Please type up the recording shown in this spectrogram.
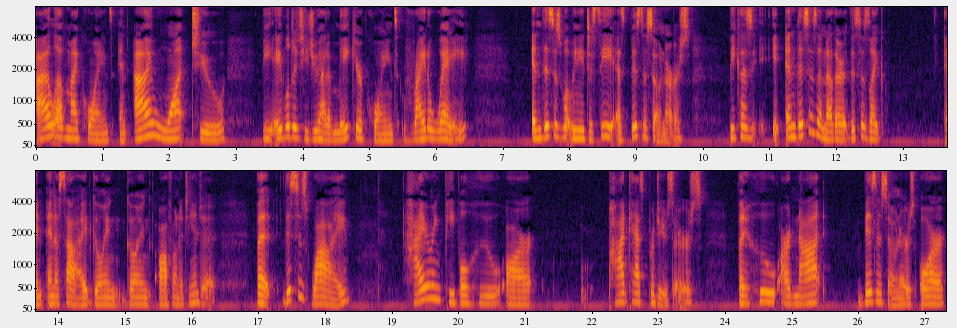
I love my coins. And I want to be able to teach you how to make your coins right away. And this is what we need to see as business owners because it, and this is another this is like an, an aside going going off on a tangent but this is why hiring people who are podcast producers but who are not business owners or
